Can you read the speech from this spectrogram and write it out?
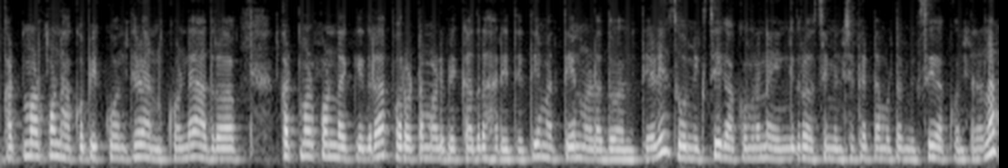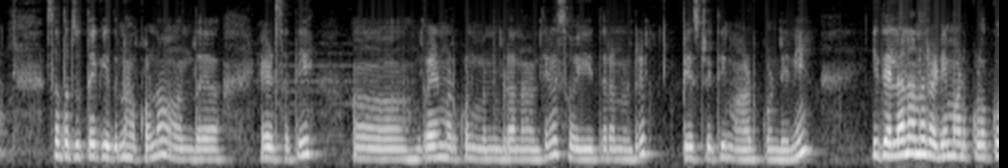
ಕಟ್ ಮಾಡ್ಕೊಂಡು ಹಾಕೋಬೇಕು ಅಂಥೇಳಿ ಅಂದ್ಕೊಂಡೆ ಅದರ ಕಟ್ ಮಾಡ್ಕೊಂಡು ಹಾಕಿದ್ರೆ ಪರೋಟ ಮಾಡಬೇಕಾದ್ರೆ ಹರಿತೈತಿ. ಮತ್ತೇನು ಮಾಡೋದು ಅಂಥೇಳಿ ಸೊ ಮಿಕ್ಸಿಗೆ ಹಾಕೊಂಬಿಡೋಣ ಹೆಂಗಿದ್ರು ಹಸಿಮೆಣ್ಸಿನ್ಕಾಯಿ ಟೊಮೊಟೊ ಮಿಕ್ಸಿಗೆ ಹಾಕ್ಕೊತೀನಲ್ಲ ಸೊ ಅದ್ರ ಜೊತೆಗೆ ಇದನ್ನು ಹಾಕ್ಕೊಂಡು ಒಂದು ಎರಡು ಸತಿ ಗ್ರೈಂಡ್ ಮಾಡ್ಕೊಂಡು ಬಂದುಬಿಡೋಣ ಅಂತೇಳಿ. ಸೊ ಈ ಥರ ನೋಡಿರಿ ಪೇಸ್ಟ್ ರೀತಿ ಮಾಡ್ಕೊಂಡಿನಿ. ಇದೆಲ್ಲ ನಾನು ರೆಡಿ ಮಾಡ್ಕೊಳ್ಳೋಕ್ಕೂ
